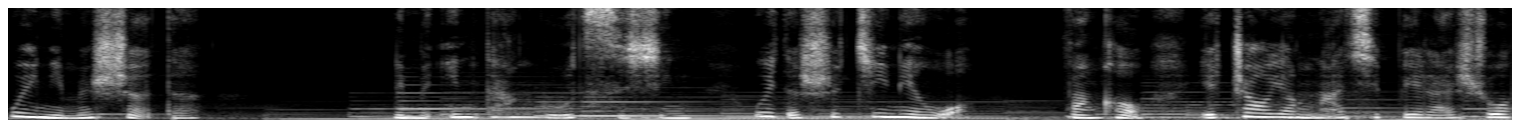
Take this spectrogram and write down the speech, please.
为你们舍的，你们应当如此行，为的是纪念我。”饭后也照样拿起杯来说：“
